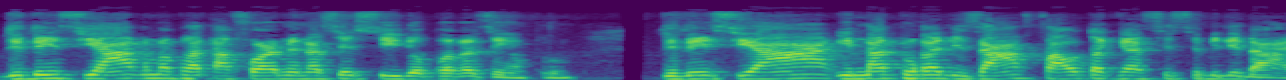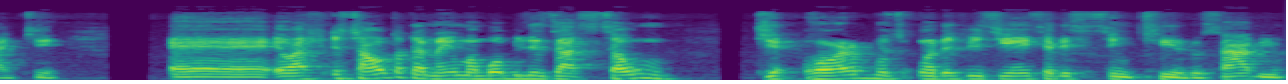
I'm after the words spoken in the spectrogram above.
vivenciar uma plataforma inacessível, por exemplo. Vivenciar e naturalizar a falta de acessibilidade. É, eu acho que falta também uma mobilização de corpos com deficiência nesse sentido, sabe?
